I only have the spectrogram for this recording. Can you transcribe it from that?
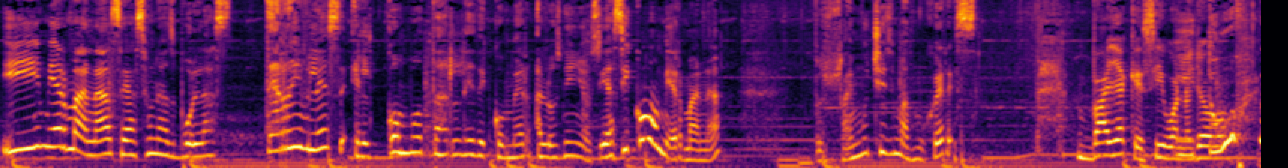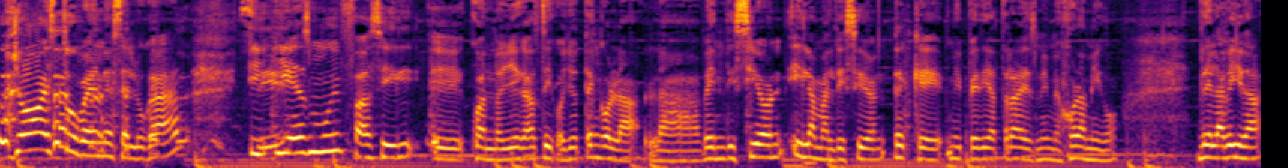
y mi hermana se hace unas bolas terribles el cómo darle de comer a los niños. Y así como mi hermana, pues hay muchísimas mujeres. Vaya que sí, bueno, ¿Y yo, tú? yo estuve en ese lugar Sí. y, y es muy fácil eh, cuando llegas, digo, yo tengo la, la bendición y la maldición de que mi pediatra es mi mejor amigo de la vida.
